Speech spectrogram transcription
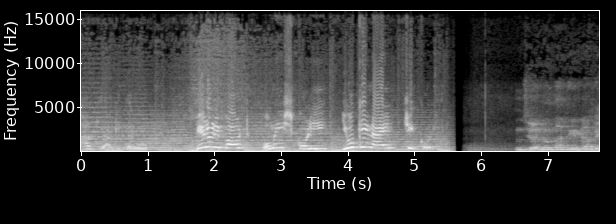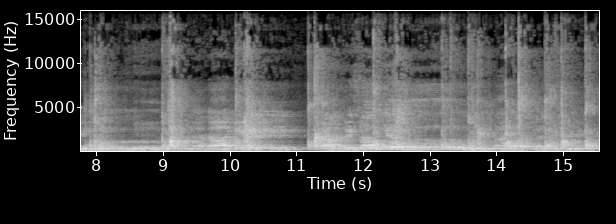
ಭಾಗಿಯಾಗಿದ್ದರು. Bureau report, Umesh Koli UK nine, Chikkodi. بصوت يقول ما تنسي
